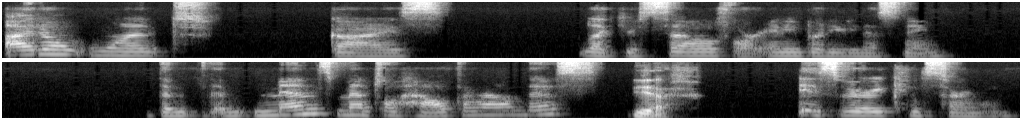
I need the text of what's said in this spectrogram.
I don't want guys like yourself or anybody listening. The, the men's mental health around this, yes, is very concerning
